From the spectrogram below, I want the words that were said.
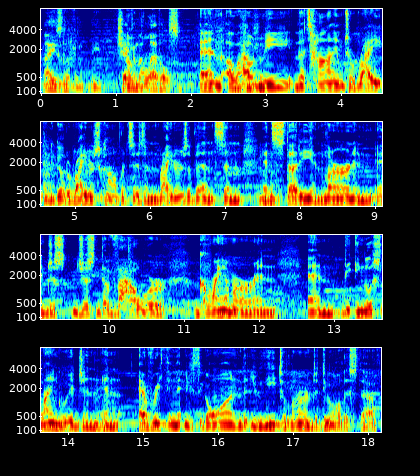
Ah, he's looking. He's checking Oh. the levels. and allowed me the time to write and to go to mm-hmm. writers conferences and writers events and and study and learn and and just just devour grammar and and the English language and and everything that needs to go on that you need to learn to do all this stuff.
